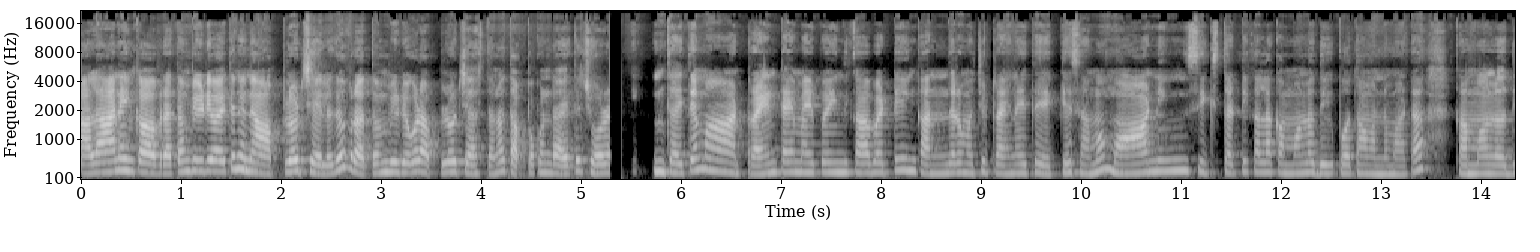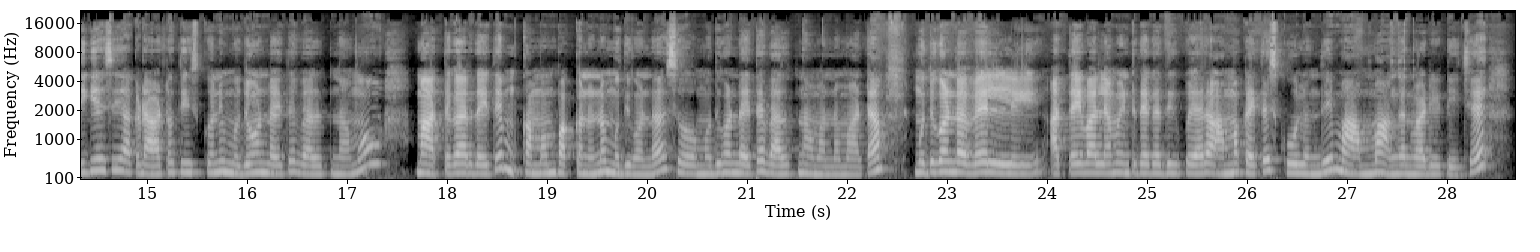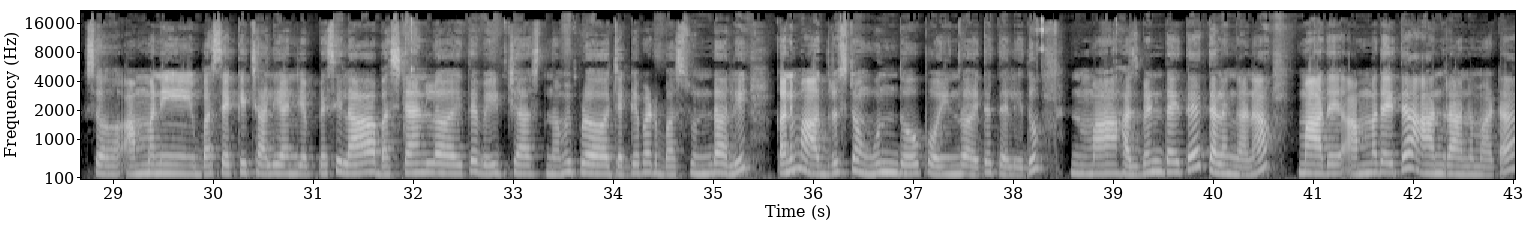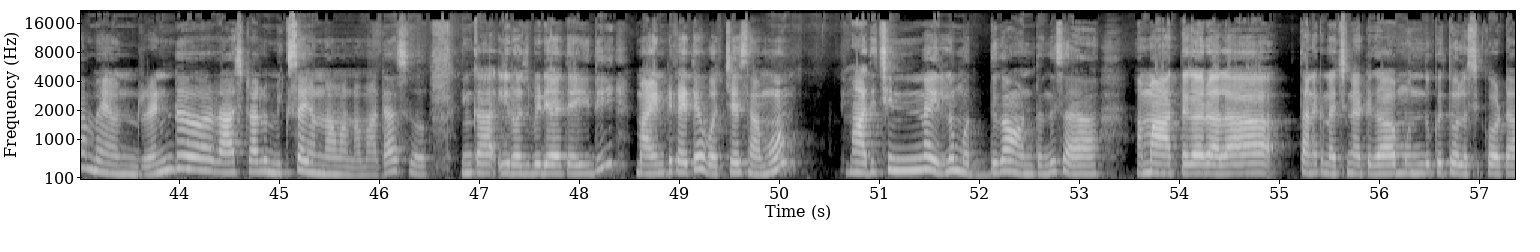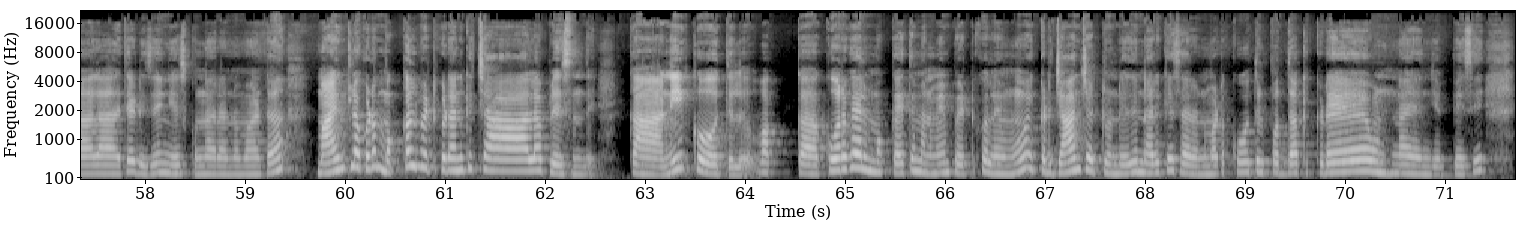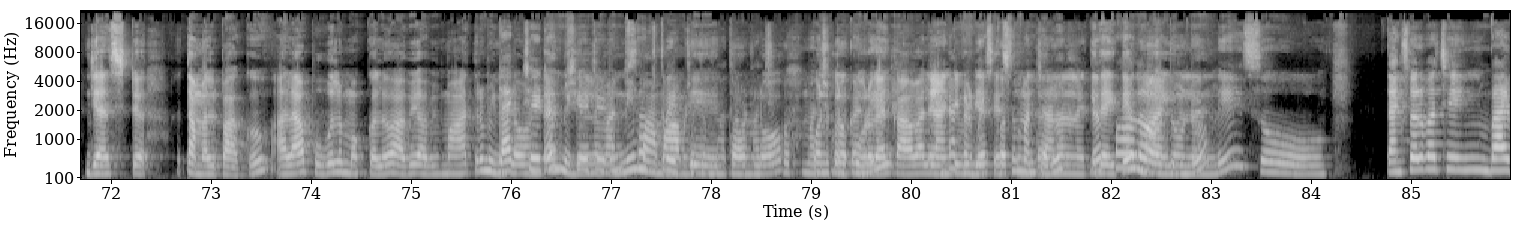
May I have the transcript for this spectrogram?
అలానే ఇంకా వ్రతం వీడియో అయితే నేను అప్లోడ్ చేయలేదు. వ్రతం వీడియో కూడా అప్లోడ్ చేస్తాను. తప్పకుండా అయితే చూడండి. ఇంకైతే మా ట్రైన్ టైం అయిపోయింది కాబట్టి ఇంక అందరం వచ్చి ట్రైన్ అయితే ఎక్కేసాము. మార్నింగ్ సిక్స్ థర్టీకి అలా ఖమ్మంలో దిగిపోతాం అన్నమాట. ఖమ్మంలో దిగేసి అక్కడ ఆటో తీసుకొని ముదిగొండ అయితే వెళ్తున్నాము. మా అత్తగారిది అయితే ఖమ్మం పక్కనున్న ముదిగొండ. సో ముదిగొండ అయితే వెళ్తున్నాం అన్నమాట. ముదిగొండ వెళ్ళి అత్తయ్య వాళ్ళేమో ఇంటి దగ్గర దిగిపోయారు. అమ్మకైతే స్కూల్ ఉంది. మా అమ్మ అంగన్వాడీ టీచర్. సో అమ్మని బస్ ఎక్కించాలి అని చెప్పేసి ఇలా బస్ స్టాండ్లో అయితే వెయిట్ చేస్తున్నాము. ఇప్పుడు జగ్గేపేట బస్సు ఉండాలి. కానీ మా అదృష్టం ఉందో పోయిందో అయితే తెలీదు. మా హస్బెండ్ అయితే తెలంగాణ మాదే అమ్మదైతే ఆంధ్ర అన్నమాట. మేము రెండు రాష్ట్రాలు మిక్స్ అయి ఉన్నాం అన్నమాట. సో ఇంకా ఈరోజు వీడియో అయితే ఇది. మా ఇంటికైతే వచ్చేసాము. మాది చిన్న ఇల్లు ముద్దుగా ఉంటుంది స మా అత్తగారు అలా తనకు నచ్చినట్టుగా ముందుకు తులసి కోట అలా అయితే డిజైన్ చేసుకున్నారన్నమాట. మా ఇంట్లో కూడా మొక్కలు పెట్టుకోవడానికి చాలా ప్లేస్ ఉంది. కానీ కోతులు ఒక్క కూరగాయల మొక్క అయితే మనం ఏం పెట్టుకోలేము. ఇక్కడ జాన్ చెట్టు ఉండేది నరికేశారనమాట కోతులు పొద్దాక ఇక్కడే ఉంటున్నాయని చెప్పేసి జస్ట్ తమలపాకు అలా పువ్వుల మొక్కలు అవి అవి మాత్రం ఇంట్లో ఉంటాయి మిగిలినవన్నీ మా మామిడి తోటలో కొన్ని కొన్ని కూరగాయలు కావాలి అంటే వీడియోస్ కోసం మన ఛానల్ అయితే ఇదైతే మా so thanks for watching bye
